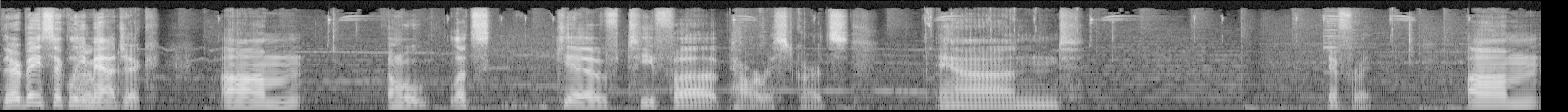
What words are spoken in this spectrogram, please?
They're basically Okay. magic. Um, oh, let's give Tifa power wrist guards, and Ifrit. Um,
